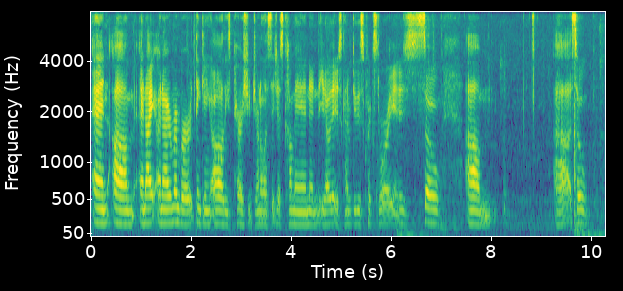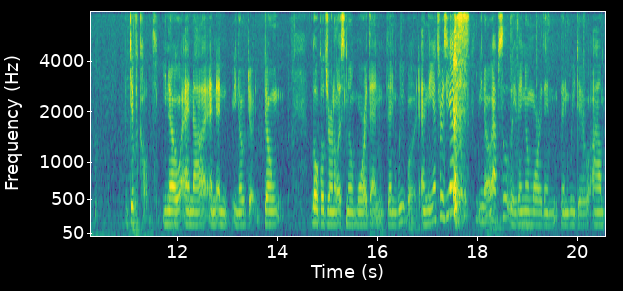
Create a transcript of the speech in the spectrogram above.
And, um, and, I, and I remember thinking, oh, these parachute journalists, they just come in and, you know, they just kind of do this quick story. And it's so, um, uh, so difficult, you know, and, uh, and, and you know, d- don't local journalists know more than than we would? And the answer is yes. you know, absolutely, they know more than than we do. Um,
